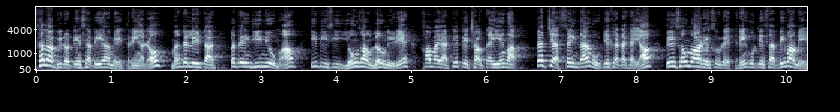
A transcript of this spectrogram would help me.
ဆက်လက်ပြီးတော့တင်ဆက်ပေးရမယ့်သတင်းကတော့မန္တလေးတိုင်းပသိမ်ကြီးမြို့မှာ EPC ရုံးဆောင်လုပ်နေတဲ့ခမာယာ116တိုက်ရင်ကတက်ကြက်စိန်တန်းကိုပြစ်ခတ်တိုက်ခိုက်ရာတေဆုံးသွားတယ်ဆိုတဲ့သတင်းကိုတင်ဆက်ပေးပါမယ်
